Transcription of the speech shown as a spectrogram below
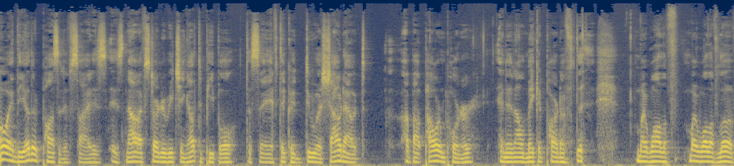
Oh, and the other positive side is is now I've started reaching out to people to say if they could do a shout out about Power Importer, and then I'll make it part of the my wall of my wall of love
